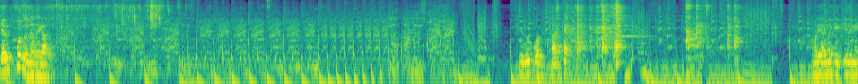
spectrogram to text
ಹೆಲ್ಪ್ಫುಲ್ ಜೊತೆಗೆ ಅದು. ಇದಕ್ಕೊಂದು ತಟ್ಟೆ ನೋಡಿ ಅನ್ನಕ್ಕೆ ಇಕ್ಕಿದ್ದೀನಿ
